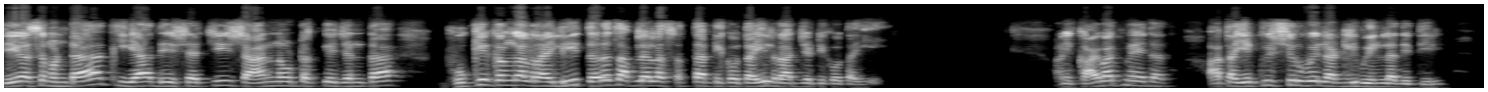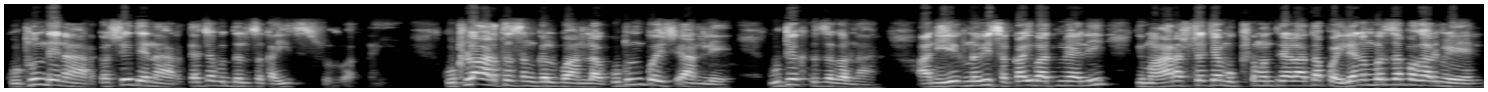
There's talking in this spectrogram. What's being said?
ते असं म्हणतात की या देशाची शहाण्णव टक्के जनता भुके कंगाल राहिली तरच आपल्याला सत्ता टिकवता येईल राज्य टिकवता येईल. आणि काय बातम्या येतात? आता एकवीसशे रुपये लाडली बहिणीला देतील. कुठून देणार? कसे देणार? त्याच्याबद्दलच काहीच सुरुवात नाही कुठला अर्थसंकल्प आणला? कुठून पैसे आणले? कुठे खर्च करणार? आणि एक नवी सकाळी बातमी आली की महाराष्ट्राच्या मुख्यमंत्र्याला आता पहिल्या नंबरचा पगार मिळेल.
